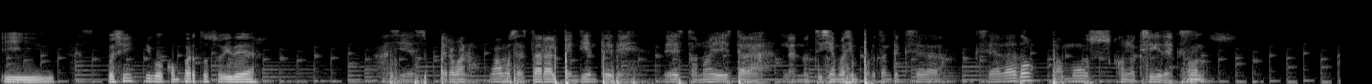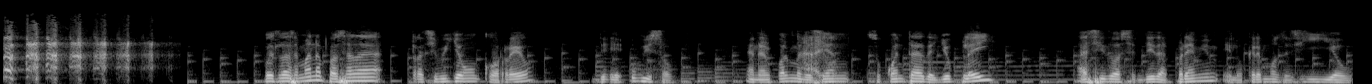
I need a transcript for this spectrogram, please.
Y pues sí, digo, comparto su idea. Así es, pero bueno, vamos a estar al pendiente de, de esto, ¿no? Y ahí está la, la noticia más importante que se, ha, que se ha dado. Vamos con lo que sigue, Dex. Vámonos. Pues la semana pasada recibí yo un correo de Ubisoft en el cual me decían su cuenta de Uplay ha sido ascendida a Premium y lo queremos de CEO.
